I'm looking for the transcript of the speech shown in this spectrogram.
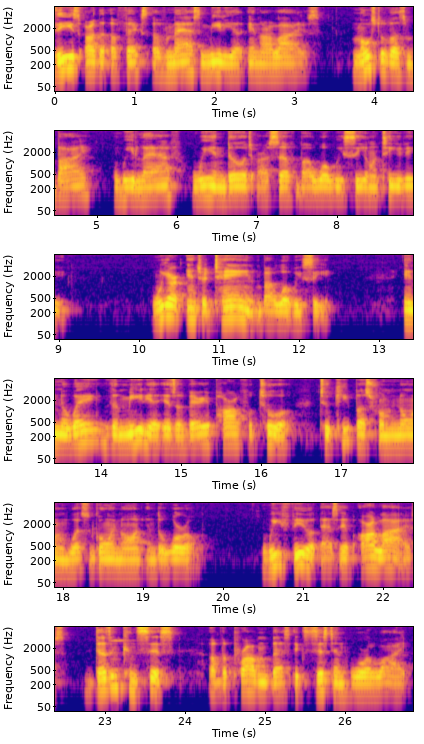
These are the effects of mass media in our lives. Most of us buy, we laugh, we indulge ourselves by what we see on TV. We are entertained by what we see. In a way, the media is a very powerful tool to keep us from knowing what's going on in the world. We feel as if our lives doesn't consist of the problem that's existing worldwide.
